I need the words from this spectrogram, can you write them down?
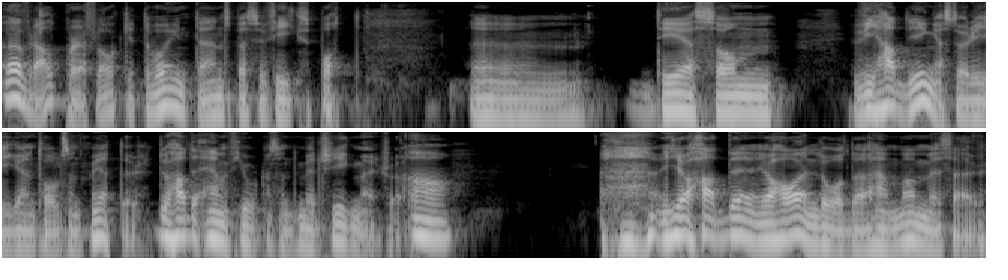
överallt på det här flaket. Det var inte en specifik spot. Eh, Det som, vi hade ju inga större jiggar än 12 cm. Du hade en 14 cm jigg med tror jag. Ja. Jag, hade, jag har en låda hemma med så här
